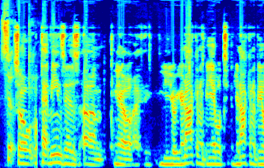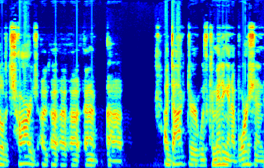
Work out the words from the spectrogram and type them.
So, so what that means is, um, you know, you're, you're not going to be able to you're not going to be able to charge a, a, a, a, doctor with committing an abortion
